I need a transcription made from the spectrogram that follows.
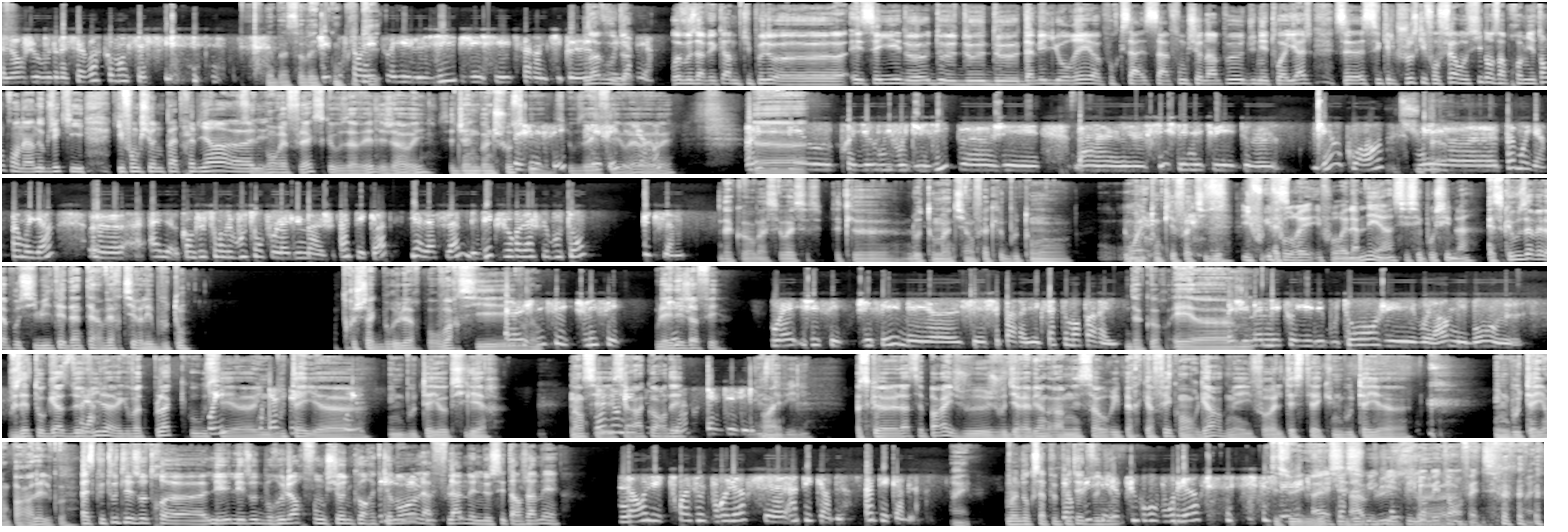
Alors je voudrais savoir comment ça se fait. Eh ben, ça va être J'ai pourtant compliqué. nettoyé le zip, j'ai essayé de faire un petit peu, Là, vous, a ouais, vous avez un petit peu euh, essayé de de- de- de- d'améliorer pour que ça, ça fonctionne un peu du nettoyage. C'est c'est quelque chose qu'il faut faire aussi dans un premier temps quand on a un objet qui qui fonctionne pas très bien. euh, C'est le bon réflexe que vous avez déjà, oui. C'est déjà une bonne chose que, fait, que vous avez fait. fait Ouais, ouais, Euh, au, près- au niveau du zip, euh, j'ai, ben, euh, si je l'ai nettoyé de bien quoi, hein, Super. mais euh, pas moyen, pas moyen. Euh, elle- quand je tourne le bouton pour l'allumage, impeccable. Il y a la flamme, mais dès que je relâche le bouton, plus de flamme. D'accord, bah c'est ouais, c'est c'est peut-être le- l'automaintien en fait, le bouton, le Ouais. bouton qui est fatigué. Il, faut- il faudrait, il faudrait l'amener, hein, si c'est possible. Hein. Est-ce que vous avez la possibilité d'intervertir les boutons entre chaque brûleur pour voir si Euh, je l'ai fait, je l'ai fait. vous l'avez déjà fait Ouais, j'ai fait, j'ai fait, mais euh, c'est pareil, exactement pareil. D'accord. Et euh, Ben, j'ai même nettoyé les boutons, j'ai voilà, mais bon. euh, vous êtes au gaz de Voilà. ville avec votre plaque ou Oui, c'est euh, une bouteille euh, oui. une bouteille auxiliaire? Non, c'est raccordé. ville, hein, gaz de ville. Gaz Ouais. de ville. Parce que là, c'est pareil. Je, je vous dirais bien de ramener ça au Repair Café quand on regarde, mais il faudrait le tester avec une bouteille, euh, une bouteille en parallèle, quoi. Parce que toutes les autres euh, les, les autres brûleurs fonctionnent correctement. Oui, la flamme, elle ne s'éteint jamais. Non, les trois autres brûleurs, c'est impeccable, impeccable. Ouais, Donc ça peut peut-être plus, c'est venir. le plus gros brûleur. C'est celui que vous Ouais, utilisez c'est le celui qui est le plus embêtant en fait. Ouais.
